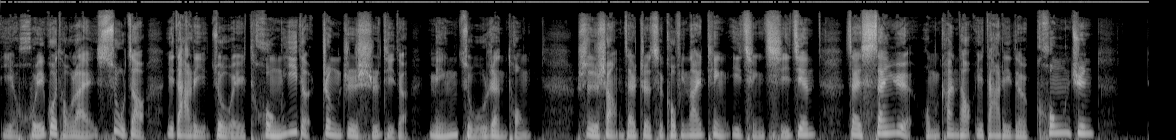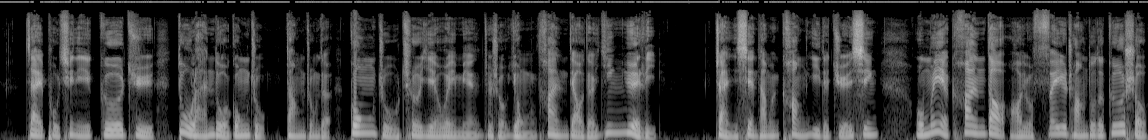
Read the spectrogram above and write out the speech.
也回过头来塑造意大利作为统一的政治实体的民族认同。事实上，在这次 COVID-19 疫情期间，在三月，我们看到意大利的空军在普契尼歌剧《杜兰朵公主》当中的“公主彻夜未眠”这首咏叹调的音乐里，展现他们抗疫的决心。我们也看到啊，有非常多的歌手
